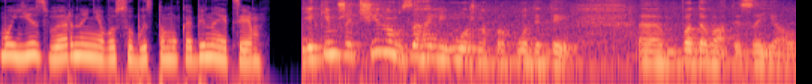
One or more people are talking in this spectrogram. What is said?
Мої звернення в особистому кабінеті. Яким же чином взагалі можна проходити, е, подавати заяву?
